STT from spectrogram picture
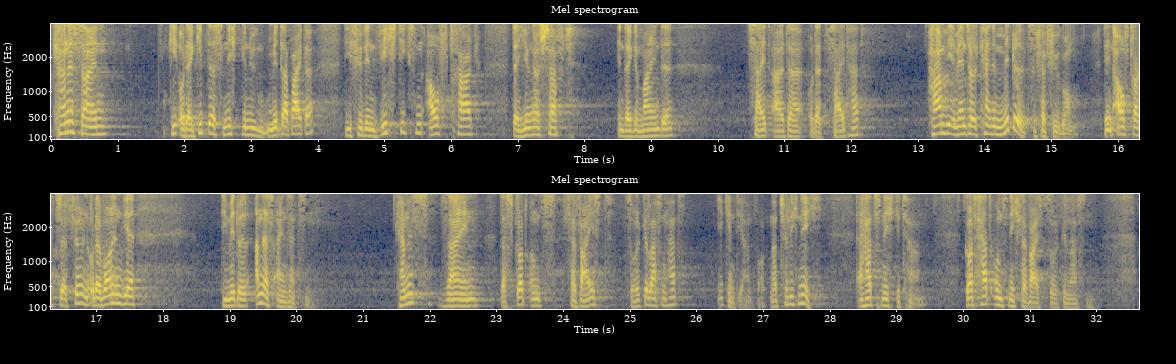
Kann es sein, oder gibt es nicht genügend Mitarbeiter, die für den wichtigsten Auftrag der Jüngerschaft in der Gemeinde Zeitalter oder Zeit hat? Haben wir eventuell keine Mittel zur Verfügung, den Auftrag zu erfüllen? Oder wollen wir die Mittel anders einsetzen? Kann es sein, dass Gott uns verwaist zurückgelassen hat? Ihr kennt die Antwort. Natürlich nicht. Er hat es nicht getan. Gott hat uns nicht verwaist zurückgelassen.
